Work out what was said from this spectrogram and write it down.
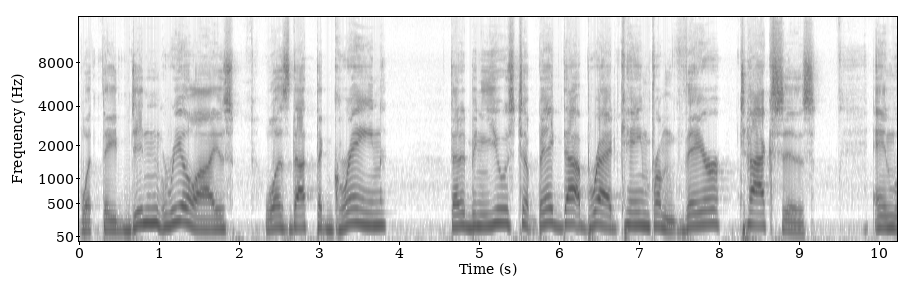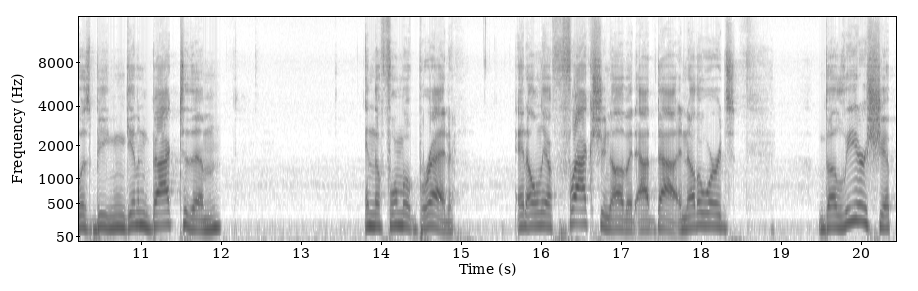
What they didn't realize was that the grain that had been used to bake that bread came from their taxes and was being given back to them in the form of bread, and only a fraction of it at that. In other words, the leadership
